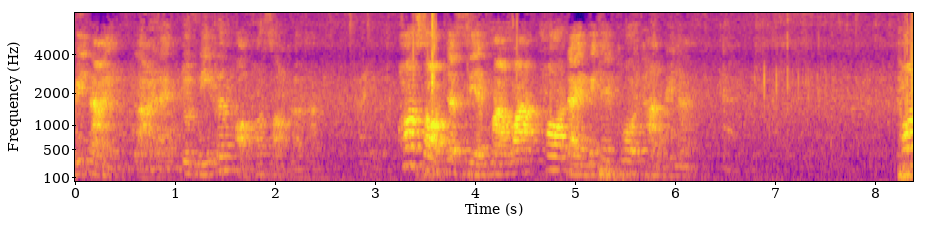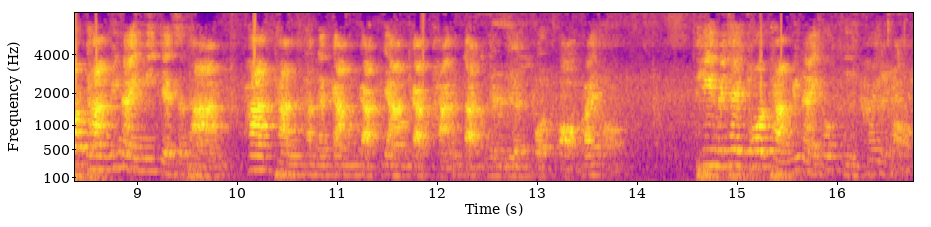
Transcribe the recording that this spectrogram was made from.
วินัยหลายแรงจุดนี้เริ่มออกข้อสอบแล้วครับ ข้อสอบจะเสียบมาว่าข้อใดไม่ใช่โทษทางวินัย โทษทางวินัยมีเจ็ดสถาน ภาคทันธนกรรมกับยามกับขังตัดเงินเดือนปลดออกไล่ออก ที่ไม่ใช่โทษทางวินัยก็คือให้ออก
